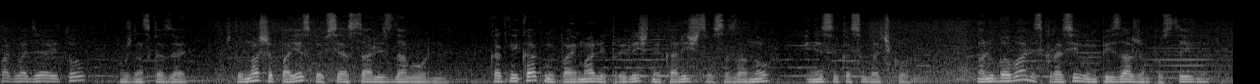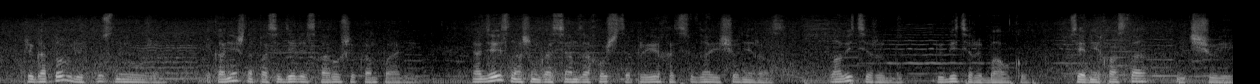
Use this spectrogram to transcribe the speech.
Подводя итог, можно сказать, что наша поездка все остались довольны. Как-никак мы поймали приличное количество сазанов и несколько судачков. Налюбовались красивым пейзажем пустыни, приготовили вкусный ужин и, конечно, посидели с хорошей компанией. Надеюсь, нашим гостям захочется приехать сюда еще не раз. Ловите рыбу, любите рыбалку. Всем ни хвоста, ни чешуи.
